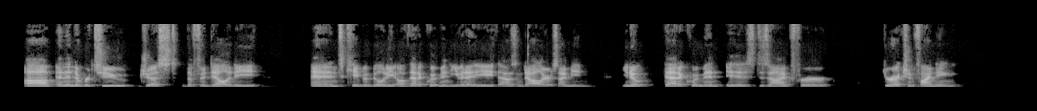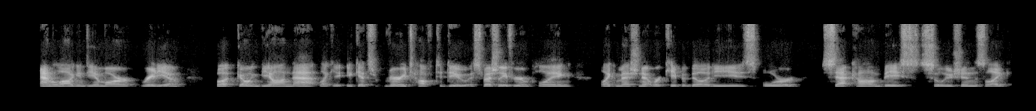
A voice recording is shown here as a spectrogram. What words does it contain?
Um, and then number two, just the fidelity and capability of that equipment, even at eighty thousand dollars. I mean, you know, that equipment is designed for direction finding analog and DMR radio. But going beyond that, like it, it gets very tough to do, especially if you're employing like mesh network capabilities or satcom based solutions like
